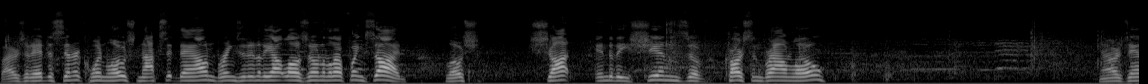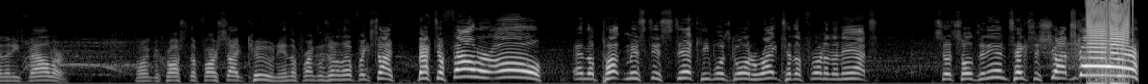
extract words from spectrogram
Fires it head to center. Quinn Loesch knocks it down, brings it into the outlaw zone on the left wing side. Loesch shot into the shins of Carson Brownlow. Now there's Anthony Fowler going across to the far side. Kuhn in the Franklin zone on the left wing side. Back to Fowler. Oh, and the puck missed his stick. He was going right to the front of the net. Suss holds it in, takes a shot. Score!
